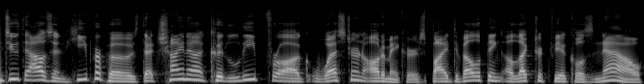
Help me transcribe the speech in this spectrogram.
In 2000, he proposed that China could leapfrog Western automakers by developing electric vehicles now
